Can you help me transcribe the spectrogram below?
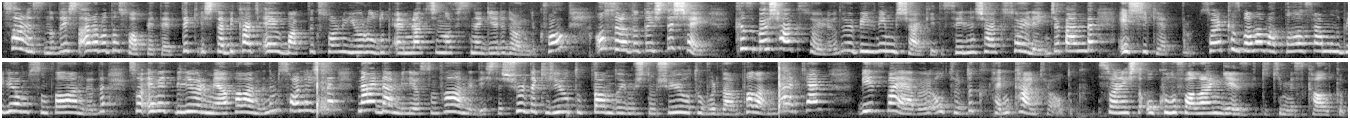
sonrasında da işte arabada sohbet ettik. İşte birkaç ev baktık sonra yorulduk emlakçının ofisine geri döndük falan. O sırada da işte şey Kız böyle şarkı söylüyordu ve bildiğim bir şarkıydı. Selin şarkı söyleyince ben de eşlik ettim. Sonra kız bana baktı, aa sen bunu biliyor musun falan dedi. Sonra evet biliyorum ya falan dedim. Sonra işte nereden biliyorsun falan dedi. İşte şuradaki YouTube'dan duymuştum, şu YouTuber'dan falan derken biz baya böyle oturduk hani kanki olduk. Sonra işte okulu falan gezdik ikimiz kalkıp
